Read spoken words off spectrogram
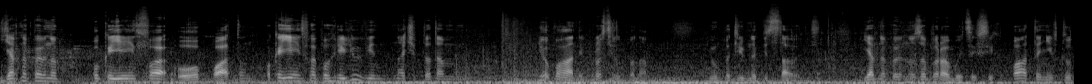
Я б напевно, поки є інфа. О, Паттон. Поки є інфа по грилю, він начебто там. У нього поганий простріл по нам. Йому потрібно підставитись. Я б, напевно, забирав би цих всіх паттонів тут.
